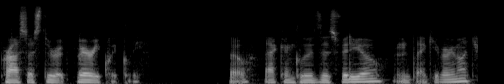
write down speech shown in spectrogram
process through it very quickly. So that concludes this video, and thank you very much.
